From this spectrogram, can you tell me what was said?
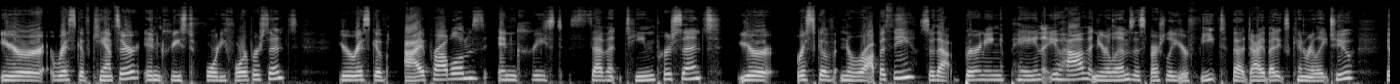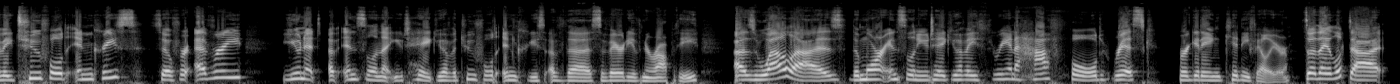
Your risk of cancer increased 44%. Your risk of eye problems increased 17%. Your risk of neuropathy, so that burning pain that you have in your limbs, especially your feet, that diabetics can relate to. You have a twofold increase. So for every unit of insulin that you take, you have a twofold increase of the severity of neuropathy, as well as the more insulin you take, you have a three and a half fold risk for getting kidney failure. So they looked at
